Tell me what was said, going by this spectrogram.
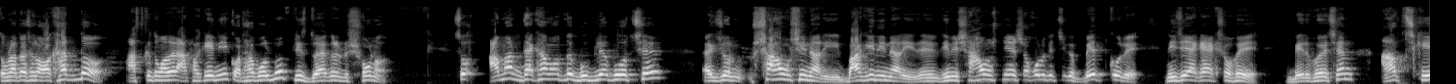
তোমরা তো আসলে অখাদ্য আজকে তোমাদের আপাকে নিয়ে কথা বলব। প্লিজ দয়া করে একটু শোনো। সো আমার দেখা মতো বুবলি আপু হচ্ছে একজন সাহসী নারী, বাঘিনী নারী। যিনি সাহস নিয়ে সকল কিছুকে বেদ করে নিজে একা একশো হয়ে বের হয়েছেন। আজকে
